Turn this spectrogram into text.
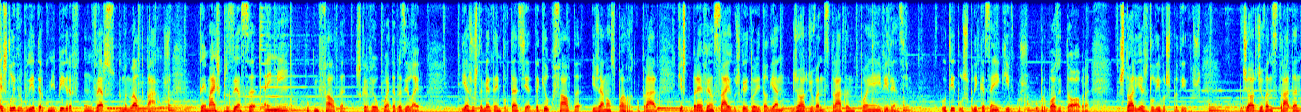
Este livro podia ter como epígrafe um verso de Manuel de Barros. Tem mais presença em mim o que me falta, escreveu o poeta brasileiro. E é justamente a importância daquilo que falta e já não se pode recuperar que este breve ensaio do escritor italiano Giorgio van Straten põe em evidência. O título explica sem equívocos o propósito da obra. Histórias de livros perdidos. Giorgio van Straten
